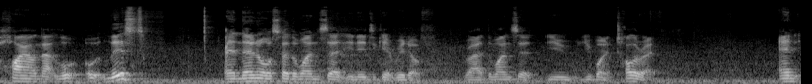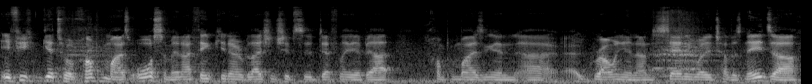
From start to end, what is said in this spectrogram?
high on that lo- list, and then also the ones that you need to get rid of, right? The ones that you, you won't tolerate. And if you can get to a compromise, awesome. And I think you know relationships are definitely about compromising and uh, growing and understanding what each other's needs are.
